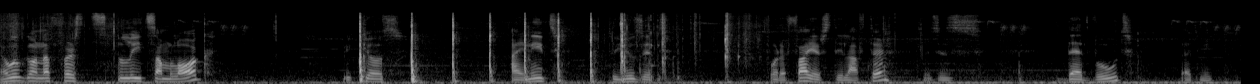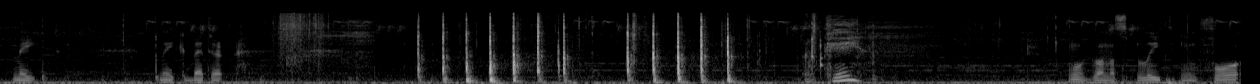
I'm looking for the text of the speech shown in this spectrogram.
Now we're gonna first split some log because I need to use it for a fire steel after. This is dead wood. Let me make make better. Okay. We're gonna split in four.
